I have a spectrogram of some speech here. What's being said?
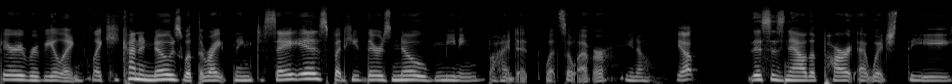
very revealing. Like he kind of knows what the right thing to say is, but he there's no meaning behind it whatsoever, you know. Yep. This is now the part at which the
